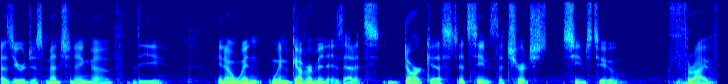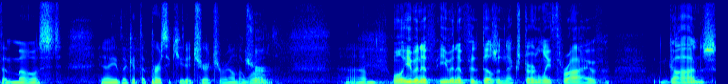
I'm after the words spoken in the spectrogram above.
as you were just mentioning of the, you know, when when government is at its darkest, it seems the church seems to thrive the most. You know, you look at the persecuted church around the Sure. world. Um, Well, even if even if it doesn't externally thrive, God's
